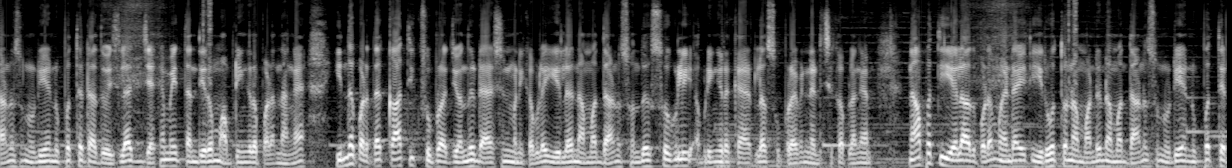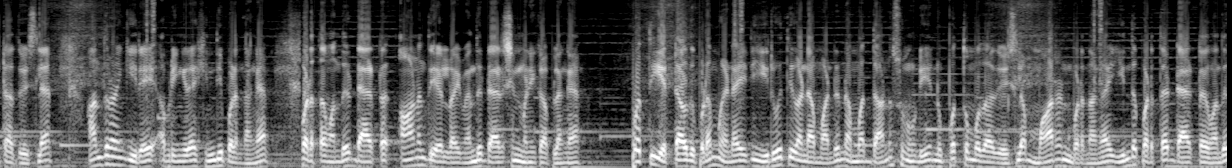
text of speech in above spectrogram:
தனுஷனுடைய முப்பத்தெட்டாவது வயசில் ஜெகமே தந்திரம் அப்படிங்கிற படம் தாங்க. இந்த படத்தை கார்த்திக் சூப்பராஜ் வந்து டைரக்ஷன் பண்ணிக்காப்புல. இதில் நம்ம தனுஷ் வந்து சுகுலி அப்படிங்கிற கேரக்டரில் சூப்பராகவே நடிச்சுக்காப்புலங்க. நாற்பத்தி ஏழாவது படம் ரெண்டாயிரத்தி இருபத்தொன்னாம் ஆண்டு நம்ம தனுஷனுடைய முப்பத்தெட்டாவது வயசில் அந்தராங்கி ரே அப்படிங்கிற ஹிந்தி படம் தாங்க படத்தை வந்து டேரக்டர் ஆனந்த் ஏல் ராய் வந்து டைரக்ஷன் பண்ணிக்காப்புலங்க. முப்பத்தி எட்டாவது படம். ரெண்டாயிரத்தி இருபத்தி ரெண்டாம் ஆண்டு நம்ம தனுஷனுடைய முப்பத்தொன்பதாவது வயசில் மாறன் படம் தாங்க. இந்த படத்தை டேரக்டர் வந்து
